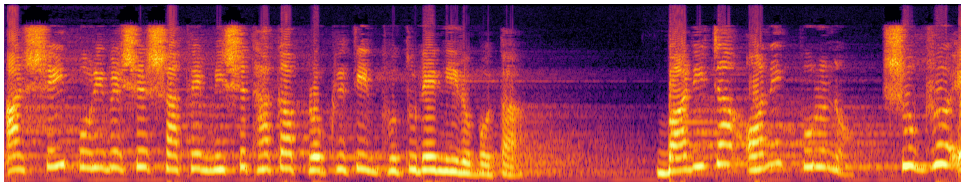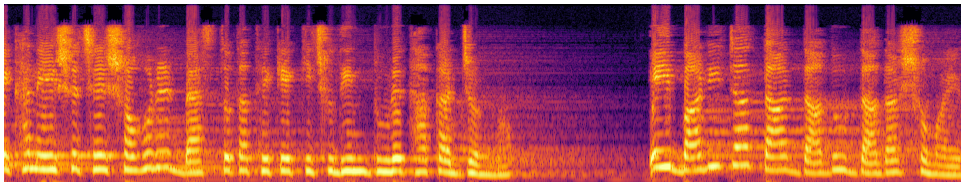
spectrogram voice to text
আর সেই পরিবেশের সাথে মিশে থাকা প্রকৃতির ভুতুরে নীরবতা। বাড়িটা অনেক পুরনো। শুভ্র এখানে এসেছে শহরের ব্যস্ততা থেকে কিছুদিন দূরে থাকার জন্য। এই বাড়িটা তার দাদুর দাদার সময়ের।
